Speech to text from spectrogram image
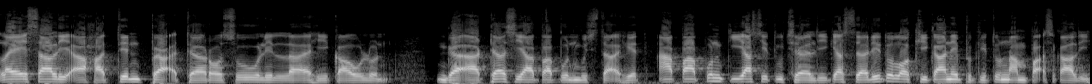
Laisa li ahadin ba'da Rasulillahi kaulun. Enggak ada siapa pun mustahid, apa pun kias itu jali. Kias jali itu logikanya begitu nampak sekali.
